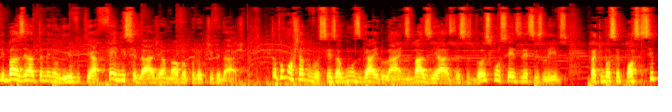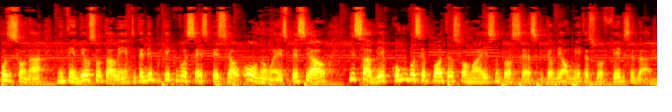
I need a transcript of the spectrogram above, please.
e baseado também no livro que é A Felicidade e a Nova Produtividade. Então vou mostrar para vocês alguns guidelines baseados nesses dois conceitos desses livros, para que você possa se posicionar, entender o seu talento, entender por que, que você é especial ou não é especial e saber como você pode transformar isso num processo que também aumente a sua felicidade.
